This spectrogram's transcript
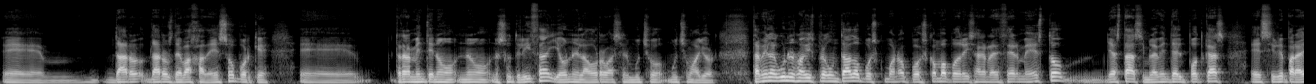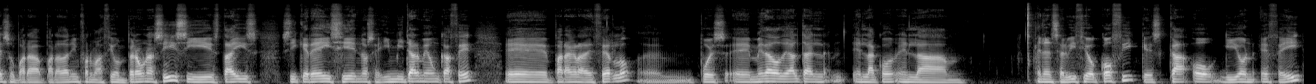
daros de baja de eso porque realmente no, no, se utiliza y aún el ahorro va a ser mucho, mucho mayor. También algunos me habéis preguntado, pues bueno, pues cómo podréis agradecerme esto. Ya está, simplemente el podcast eh, sirve para eso, para, dar información. Pero aún así, si estáis, si queréis, si, no sé, invitarme a un café eh, para agradecerlo, eh, pues me he dado de alta en la en el servicio Coffee, que es K-O-F-I,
